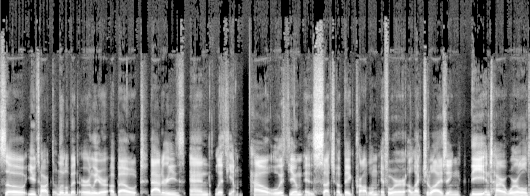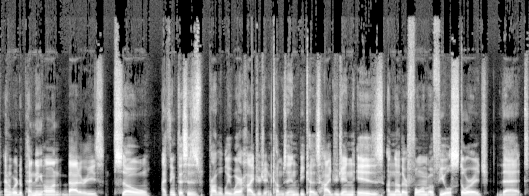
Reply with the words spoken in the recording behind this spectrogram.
So, you talked a little bit earlier about batteries and lithium, how lithium is such a big problem if we're electrolyzing the entire world and we're depending on batteries. So, I think this is probably where hydrogen comes in because hydrogen is another form of fuel storage that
